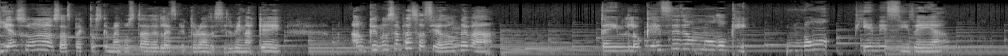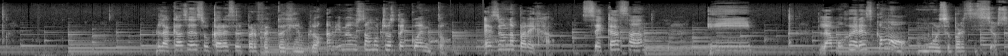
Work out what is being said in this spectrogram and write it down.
Y es uno de los aspectos que me gusta de la escritura de Silvina, que aunque no sepas hacia dónde va, te enloquece de un modo que no tienes idea. La casa de azúcar es el perfecto ejemplo. A mí me gusta mucho este cuento. Es de una pareja. Se casan y la mujer es como muy supersticiosa.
